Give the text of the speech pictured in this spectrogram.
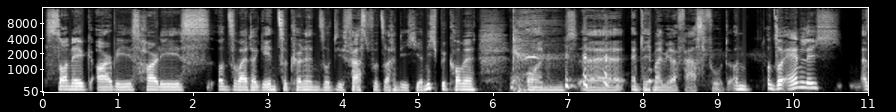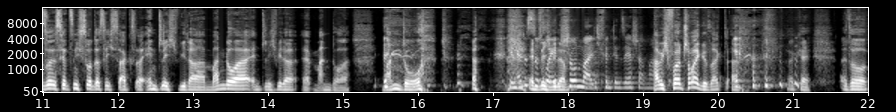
Sonic, Arby's, Hardee's und so weiter gehen zu können. So die Fast Food Sachen, die ich hier nicht bekomme. Und äh, endlich mal wieder Fast Food. Und, und so ähnlich also ist jetzt nicht so, dass ich sage, so endlich wieder Mandor, endlich wieder äh, Mandor, Mando. den hattest du vorhin wieder, schon mal. Ich finde den sehr charmant. Habe ich vorhin schon mal gesagt. Ah, okay, also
